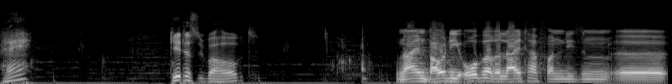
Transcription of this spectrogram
Hä? Geht es überhaupt? Nein, bau die obere Leiter von diesem, äh,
